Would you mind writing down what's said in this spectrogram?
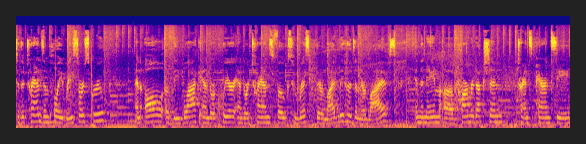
to the Trans Employee Resource Group and all of the black and or queer and or trans folks who risk their livelihoods and their lives in the name of harm reduction, transparency,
